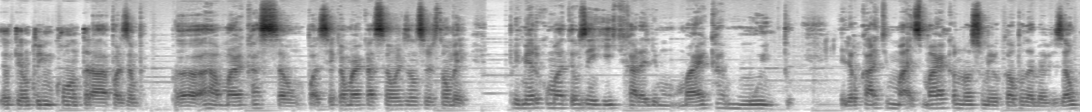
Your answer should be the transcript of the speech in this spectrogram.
eu tento encontrar, por exemplo, a marcação. Pode ser que a marcação eles não sejam tão bem. Primeiro com o Matheus Henrique, cara, ele marca muito. Ele é o cara que mais marca no nosso meio campo, na minha visão.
